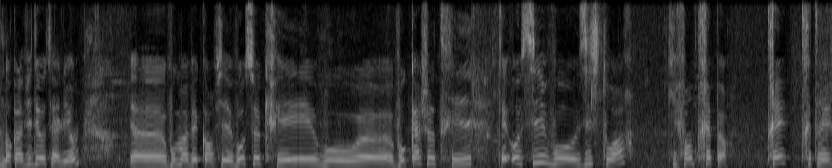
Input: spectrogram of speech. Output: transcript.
Donc la vidéo Talium, euh, vous m'avez confié vos secrets, vos, euh, vos cachotteries et aussi vos histoires qui font très peur. Très très très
